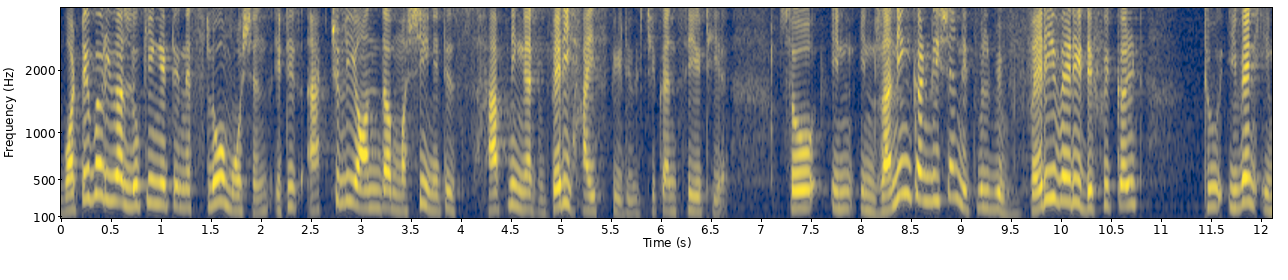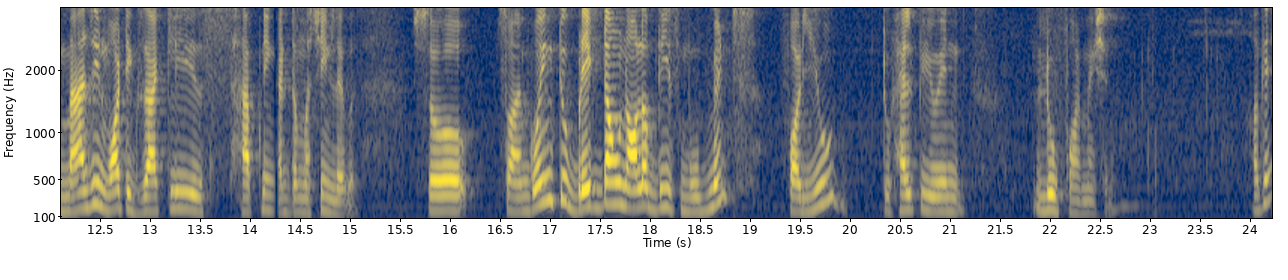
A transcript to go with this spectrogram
whatever you are looking at in a slow motion it is actually on the machine it is happening at very high speed which you can see it here. So, in, in running condition it will be very very difficult to even imagine what exactly is happening at the machine level. So, so I am going to break down all of these movements for you to help you in loop formation. Okay.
